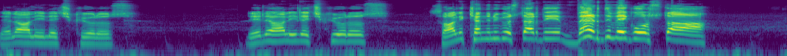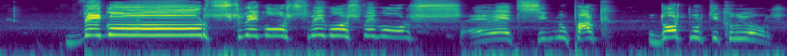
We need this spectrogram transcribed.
Deli Ali ile çıkıyoruz. Deli Ali ile çıkıyoruz. Salih kendini gösterdi. Verdi Vegors'ta. Vegors! Vegors! Vegors! Vegors! Evet Signu Park Dortmund yıkılıyor.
